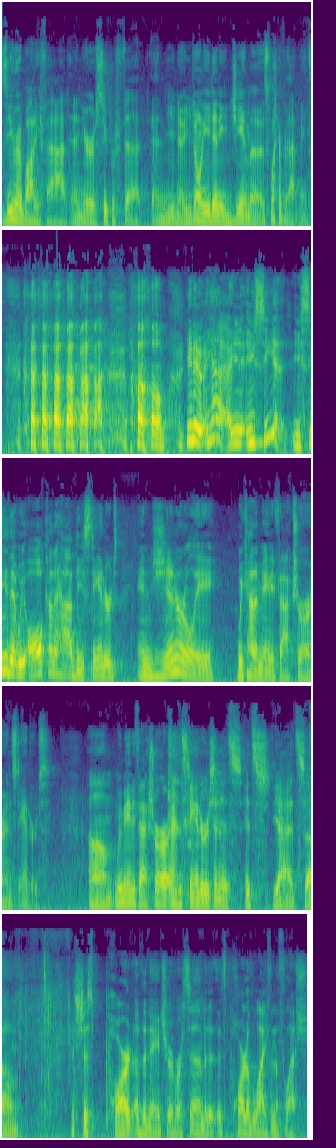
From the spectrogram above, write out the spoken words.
zero body fat and you're super fit and you know you don't eat any GMOs, whatever that means. um, you know, yeah, I mean, you see it. You see that we all kind of have these standards, and generally we kind of manufacture our own standards. Um, we manufacture our own standards, and it's it's yeah, it's um, it's just part of the nature of our sin, but it, it's part of life in the flesh.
